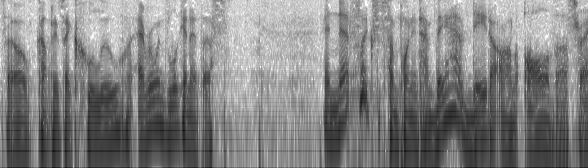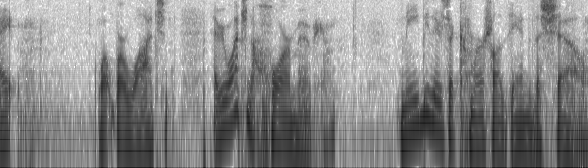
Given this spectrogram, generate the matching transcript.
So companies like Hulu, everyone's looking at this. And Netflix, at some point in time, they have data on all of us, right? What we're watching. If you're watching a horror movie, maybe there's a commercial at the end of the show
